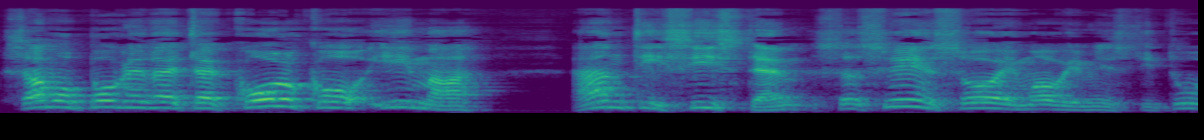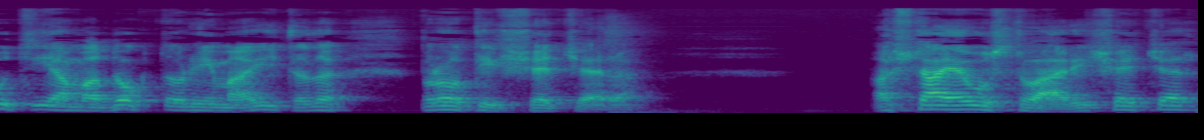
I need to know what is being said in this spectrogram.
Samo pogledajte koliko ima antisistem sa svim svojim ovim institucijama, doktorima itd. protiv šećera. A šta je u stvari šećer?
